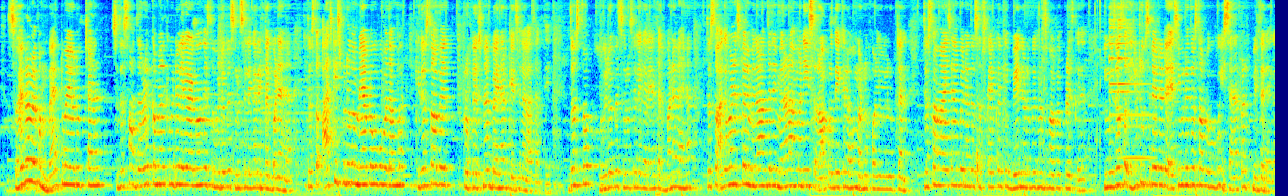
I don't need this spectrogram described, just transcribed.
So hello welcome back to my YouTube channel so दोस्तों, आज ज़रूर कमाल की वीडियो लेकर हूँ। तो वीडियो पे शुरू से लेकर इन तक बने हैं। दोस्तों, आज की इस वीडियो में मैं आप लोगों को बताऊँगा कि दोस्तों, आप एक प्रोफेशनल बैनर कैसे लगा सकते हैं। दोस्तों, वीडियो पे शुरू से लेकर इन तक बने रहना। दोस्तों, आगे बढ़ने से पहले मेरा नाम चलिए मेरा नाम मनीष और आप लोग देख रहे हो मनु फॉर यूट्यूब चैनल दोस्तों, हमारे चैनल पर नहीं तो सब्सक्राइब करके बेल नोटिफिकेशन पर प्रेस करें। क्योंकि दोस्तों यूट्यूब से रिलेटेड ऐसी वीडियो दोस्तों, आप लोगों को इस चैनल पर मिलता रहेगा।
